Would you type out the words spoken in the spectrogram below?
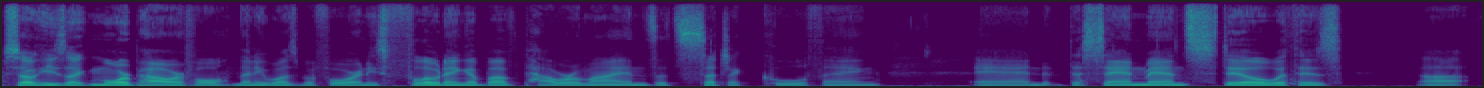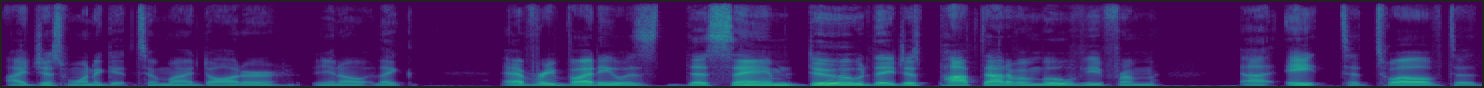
so he's like more powerful than he was before and he's floating above power lines. That's such a cool thing. And the Sandman still with his uh I just want to get to my daughter, you know, like everybody was the same dude. They just popped out of a movie from uh 8 to 12 to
